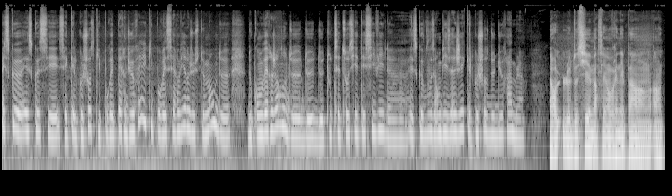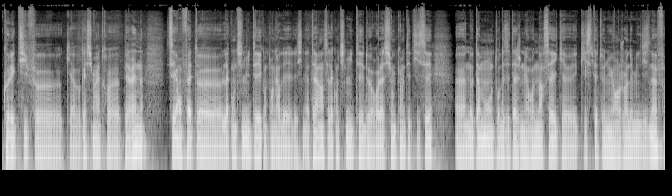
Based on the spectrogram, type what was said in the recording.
Est-ce que est-ce que c'est quelque chose qui pourrait perdurer et qui pourrait servir justement de, convergence de, toute cette société civile? Est-ce que vous envisagez quelque chose de durable? Alors, le dossier Marseille en vrai n'est pas un, collectif qui a vocation à être pérenne. C'est en fait euh, la continuité, quand on regarde les, signataires, hein, c'est la continuité de relations qui ont été tissées, euh, notamment autour des États généraux de Marseille qui, qui s'étaient tenus en juin 2019.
